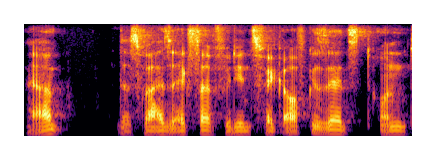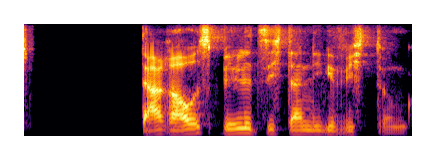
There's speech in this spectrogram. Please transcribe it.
Ja, das war also extra für den Zweck aufgesetzt und daraus bildet sich dann die Gewichtung.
